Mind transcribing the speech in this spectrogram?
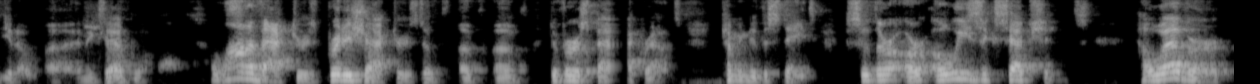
you know, uh, an example. a lot of actors, British actors of, of, of, diverse backgrounds coming to the States. So there are always exceptions. However,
